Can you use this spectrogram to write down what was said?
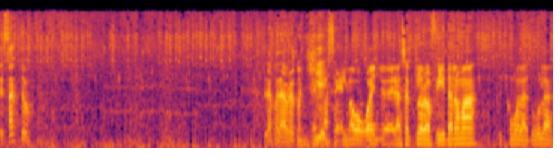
Exacto. La palabra con En Y. la selva, pues weón, yo era hacer clorofita nomás. Soy como la tula.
